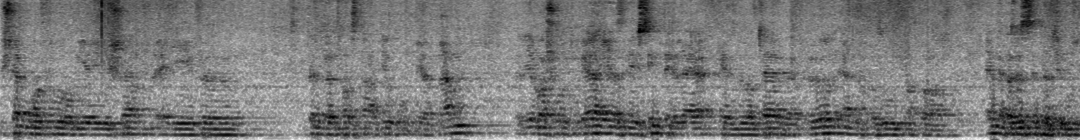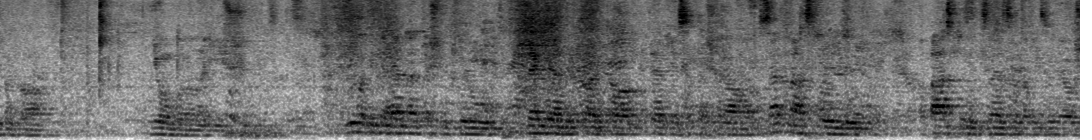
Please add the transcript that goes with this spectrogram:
sem morfológiai, sem egyéb területhasználati okok miatt nem javasoltuk elhelyezni, és szintén lekezdő a tervekről ennek az útnak a, ennek az összekötő útnak a nyomvonala is. Tehermentesítő út megjelenik rajta természetesen a Szent László út, a Pásztor utca a bizonyos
